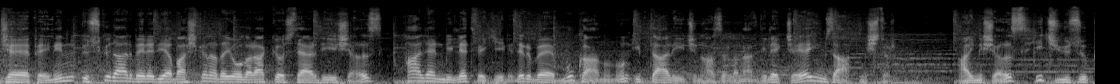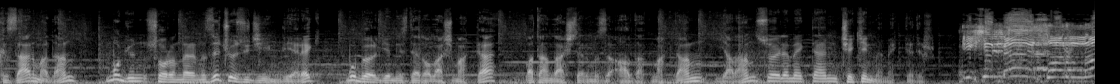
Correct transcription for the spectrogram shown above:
CHP'nin Üsküdar Belediye Başkan adayı olarak gösterdiği şahıs halen milletvekilidir ve bu kanunun iptali için hazırlanan dilekçeye imza atmıştır. Aynı şahıs hiç yüzü kızarmadan bugün sorunlarınızı çözeceğim diyerek bu bölgemizde dolaşmakta, vatandaşlarımızı aldatmaktan, yalan söylemekten çekinmemektedir. 2B sorununu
